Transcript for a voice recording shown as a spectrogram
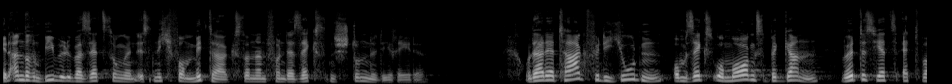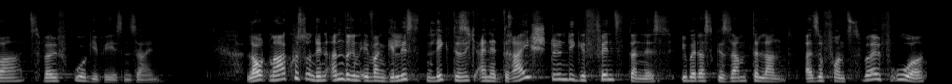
In anderen Bibelübersetzungen ist nicht vom Mittag, sondern von der sechsten Stunde die Rede. Und da der Tag für die Juden um 6 Uhr morgens begann, wird es jetzt etwa 12 Uhr gewesen sein. Laut Markus und den anderen Evangelisten legte sich eine dreistündige Finsternis über das gesamte Land, also von 12 Uhr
